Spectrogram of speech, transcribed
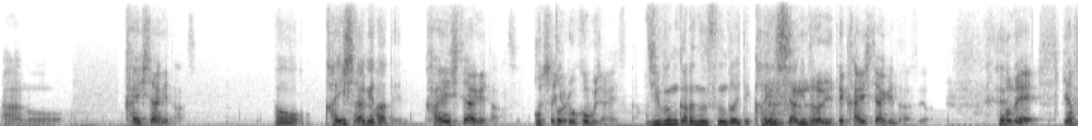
あの、返してあげたんですよ。おう返してあげたで。返してあげたんですよ。ほっとそしたら喜ぶじゃないですか。自分から盗んどいて返してあげた盗ん。どいて返してあげたんですよ。ほんで、やっ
